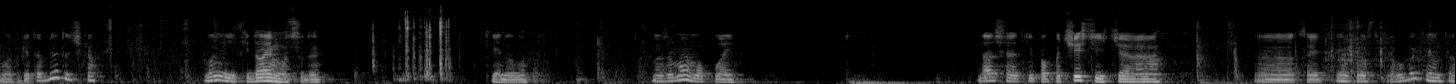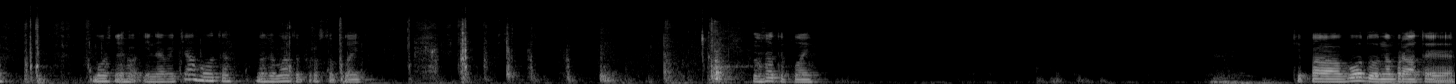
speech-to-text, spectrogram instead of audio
От є таблеточка. Ми її кидаємо сюди. Кинули. Нажимаємо play. Далі, типа, почистіть е, е, цей. Його просто треба витягнути. Можна його і не витягувати, нажимати просто play. Нажати play. Типа воду набрати,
